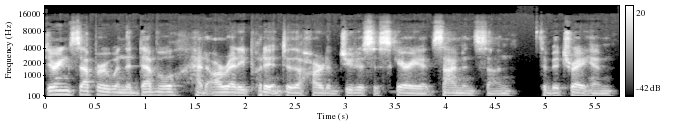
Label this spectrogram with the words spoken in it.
During supper, when the devil had already put it into the heart of Judas Iscariot, Simon's son, to betray him,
